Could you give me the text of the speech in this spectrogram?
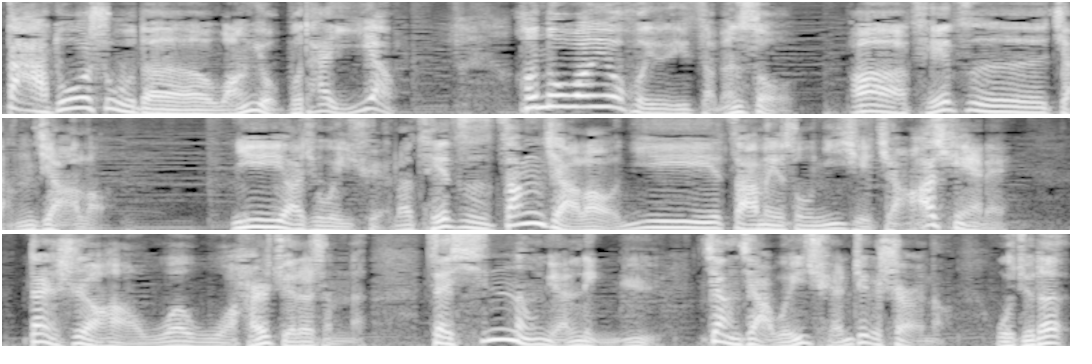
大多数的网友不太一样。很多网友会这么说啊，车子降价了，你要去维权；那车子涨价了，你咋没说你去加钱呢？但是哈，我我还是觉得什么呢？在新能源领域降价维权这个事儿呢，我觉得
